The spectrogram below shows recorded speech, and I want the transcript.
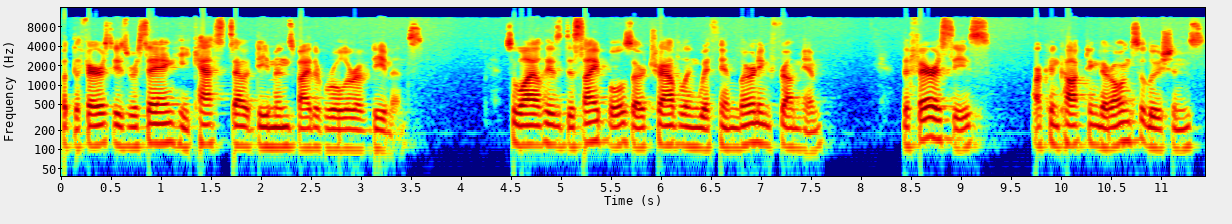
What the Pharisees were saying, he casts out demons by the ruler of demons. So while his disciples are traveling with him, learning from him, the Pharisees are concocting their own solutions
